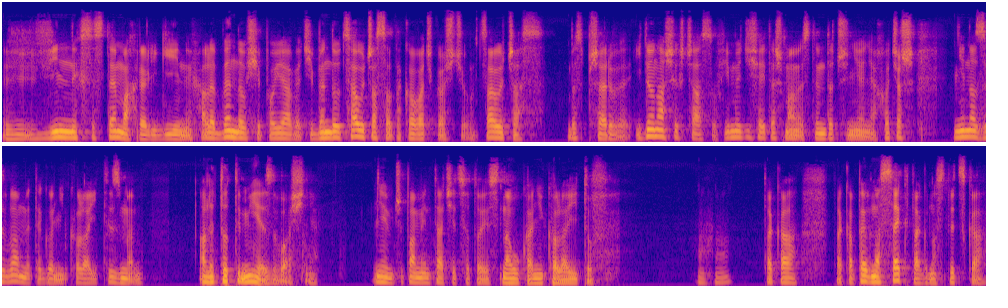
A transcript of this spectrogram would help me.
w innych systemach religijnych, ale będą się pojawiać i będą cały czas atakować Kościół, cały czas. bez przerwy i do naszych czasów. I my dzisiaj też mamy z tym do czynienia, chociaż nie nazywamy tego nikolaityzmem, ale to tym jest właśnie. Nie wiem, czy pamiętacie, co to jest nauka Nikolaitów. Aha. Taka, taka pewna sekta gnostycka,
